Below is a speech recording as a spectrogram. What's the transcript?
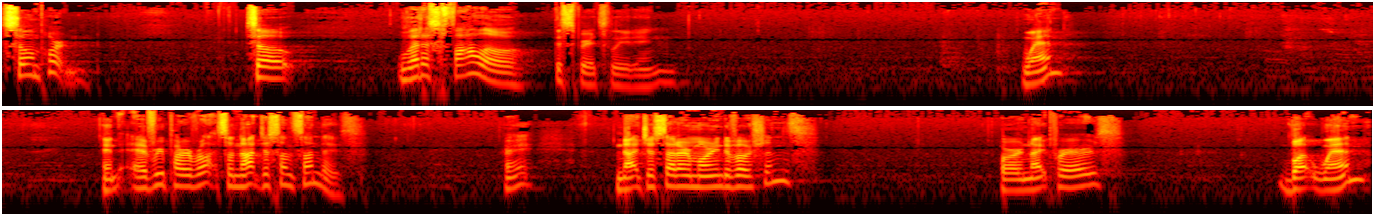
so important. So let us follow the Spirit's leading. When? In every part of our life. So not just on Sundays, right? Not just at our morning devotions, or our night prayers, but when?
